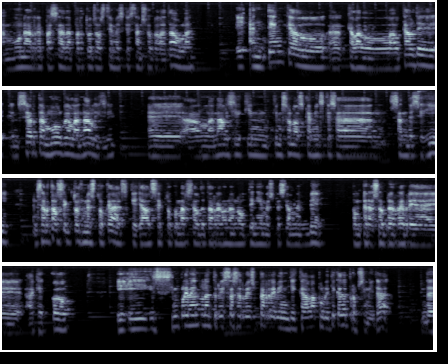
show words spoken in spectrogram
amb una repassada per tots els temes que estan sobre la taula, eh, entenc que eh, l'alcalde encerta molt bé l'anàlisi, eh, en l'anàlisi quin, quins són els camins que s'han de seguir, encerta els sectors més tocats, que ja el sector comercial de Tarragona no el teníem especialment bé, com per a sobre rebre eh, aquest cop, i, i simplement l'entrevista serveix per reivindicar la política de proximitat de,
